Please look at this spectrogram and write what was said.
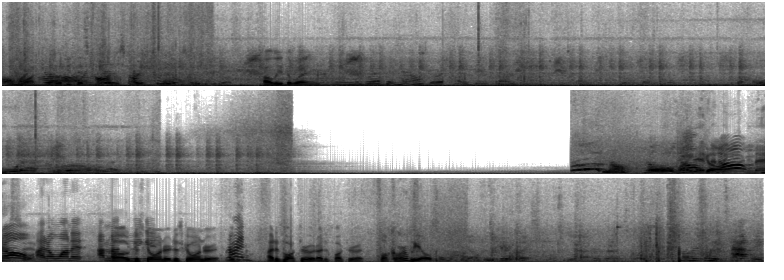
Oh my god. Look at this car. This car is crazy. I'll lead the way. Oh Oh my god. No, no, I don't want it. I'm not. Oh, doing just go it. under it. Just go under it. Just- I just walked through it. I just walked through it. Fuck are we, Elton? Oh, there's somebody tapping.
